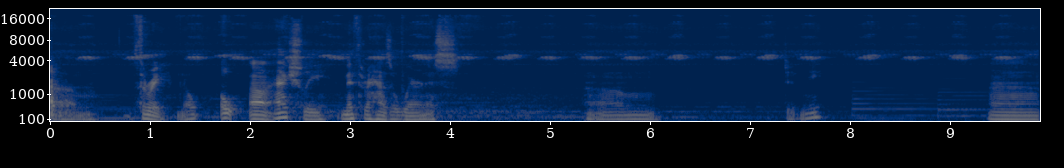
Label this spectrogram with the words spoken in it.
Um, three. Nope. Oh, uh, actually, Mithra has awareness. Um, didn't he? Uh,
